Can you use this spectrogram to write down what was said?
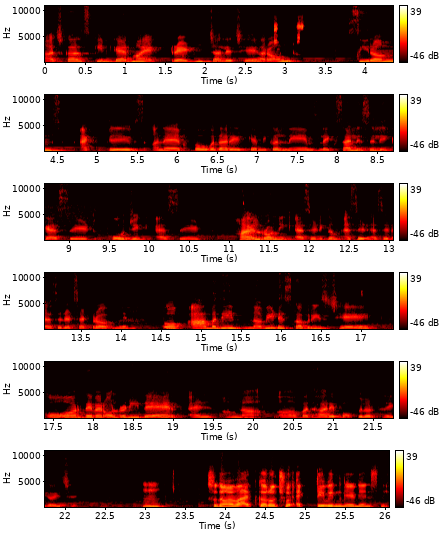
આજકાલ સ્કિન કેરમાં એક ટ્રેન્ડ ચાલે છે અરાઉન્ડ સિરમ્સ એક્ટિવ્સ અને બહુ વધારે chemical names like salicylic acid kojic acid hyaluronic acid એકદમ એસિડ એસિડ એસિડ એટસેટ્રા તો આ બધી નવી ડિસ્કવરીઝ છે or they were already there and હમણાં વધારે પોપ્યુલર થઈ ગઈ છે. હમ. સો તમે વાત કરો છો એક્ટિવ ઇન્ગ્રેડિયન્ટ્સની?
